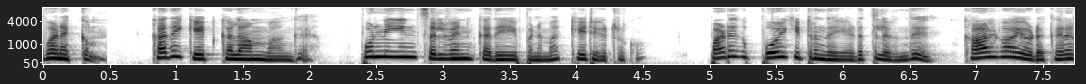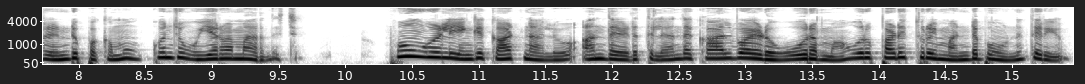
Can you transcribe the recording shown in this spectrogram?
வணக்கம். கதை கேட்கலாம் வாங்க. பொன்னியின் செல்வன் கதையை இப்போ நம்ம கேட்டுக்கிட்டு இருக்கோம். படகு போய்கிட்டு இருந்த இடத்துல இருந்து கால்வாயோட கரை ரெண்டு பக்கமும் கொஞ்சம் உயரமாக இருந்துச்சு. பூங்குழலி எங்கே காட்டினாலோ அந்த இடத்துல அந்த கால்வாயோட ஓரமாக ஒரு படித்துறை மண்டபம் ஒன்று தெரியும்.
